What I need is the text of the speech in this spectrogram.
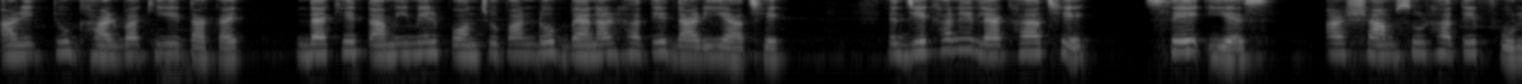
আরেকটু ঘাড় বাঁকিয়ে তাকায়। দেখে তামিমের পঞ্চপাণ্ডব ব্যানার হাতে দাঁড়িয়ে আছে। যেখানে লেখা আছে, সে ইয়েস আর শামসুর হাতে ফুল।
